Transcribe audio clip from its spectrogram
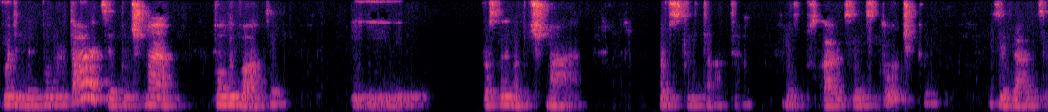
Потім він повертається і починає поливати, і рослина починає розквітати. Розпускаються листочки, з'являються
